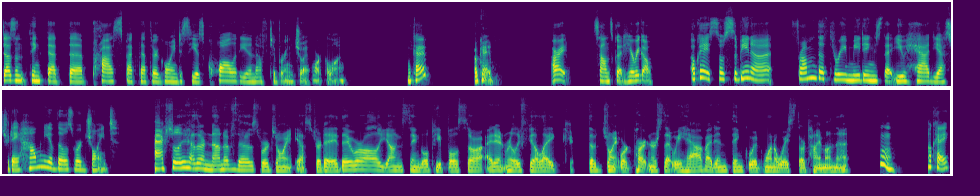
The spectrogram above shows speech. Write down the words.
doesn't think that the prospect that they're going to see is quality enough to bring joint work along. Okay? Okay. All right. Sounds good. Here we go. Okay. So, Sabina, from the three meetings that you had yesterday, how many of those were joint? Actually, Heather, none of those were joint yesterday. They were all young single people. So I didn't really feel like the joint work partners that we have, I didn't think would want to waste their time on that. Hmm. Okay.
